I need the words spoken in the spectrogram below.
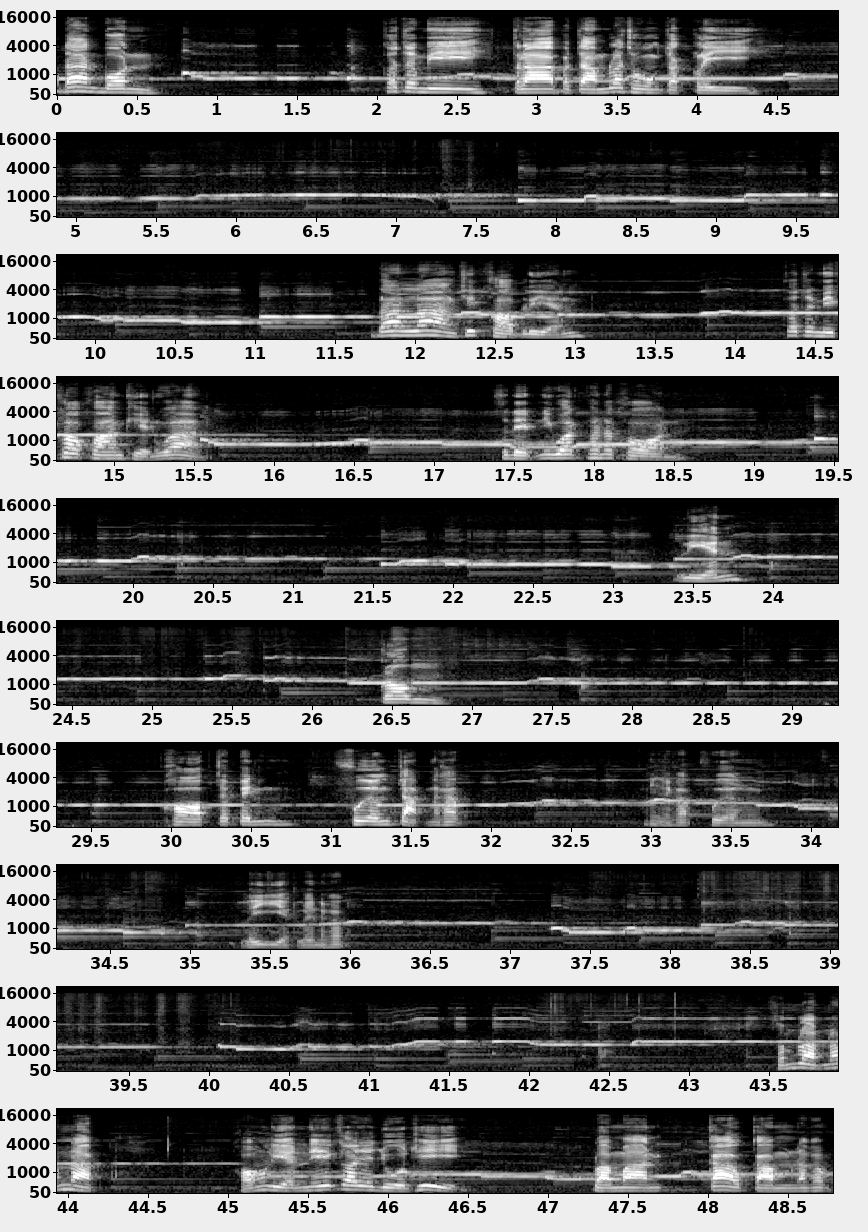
ด้านบน ก็จะมีตราประจำราชวงศ์จักรีด้านล่างชิดขอบเหรียญ ก็จะมีข้อความเขียนว่า เสด็จนิวัตพระนคร เหรียญกลม อบจะเป็นเฟืองจักรนะครับ นี่นะครับเฟืองละเอียดเลยนะครับ สำหรับน้ำหนักของเหรียญนี้ก็จะอยู่ที่ประมาณ 9 กรัมนะครับ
